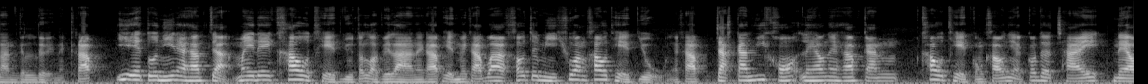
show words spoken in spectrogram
รันกันเลยนะครับ EA ตัวนี้นะครับจะไม่ได้เข้าเทรดอยู่ตลอดเวลานะครับ เห็นไหมครับว่าเขาจะมีช่วงเข้าเทรดอยู่นะครับ จากการวิเคราะห์แล้วนะครับ การเข้าเทรดของเขาเนี่ยก็จะใช้แนว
